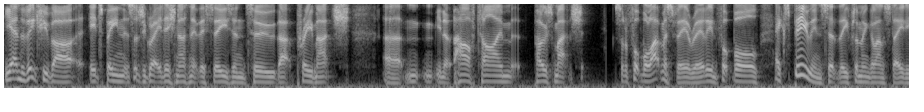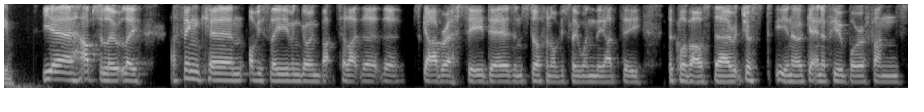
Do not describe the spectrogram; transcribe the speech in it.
Yeah, and the Victory Bar, it's been such a great addition, hasn't it, this season to that pre-match, uh, you know, half-time, post-match sort of football atmosphere, really, and football experience at the Flamingoland Stadium. Yeah, absolutely. I think um, obviously even going back to like the the Scarborough FC days and stuff, and obviously when they had the the clubhouse there, it just you know getting a few Boro fans,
